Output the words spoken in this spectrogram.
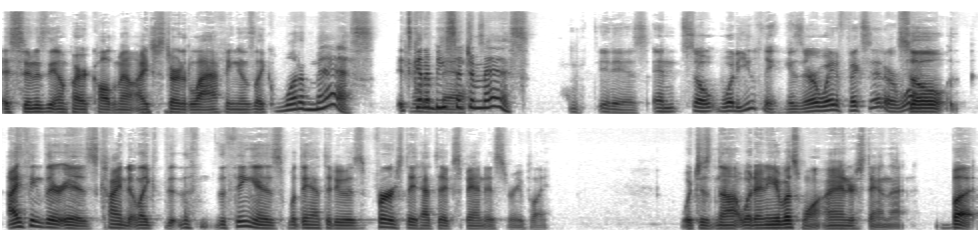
as soon as the umpire called him out, I just started laughing. I was like, "What a mess! It's gonna a be such a mess." It is. And so, what do you think? Is there a way to fix it, or what? So I think there is kind of like the, the the thing is what they have to do is first they'd have to expand instant replay, which is not what any of us want. I understand that, but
